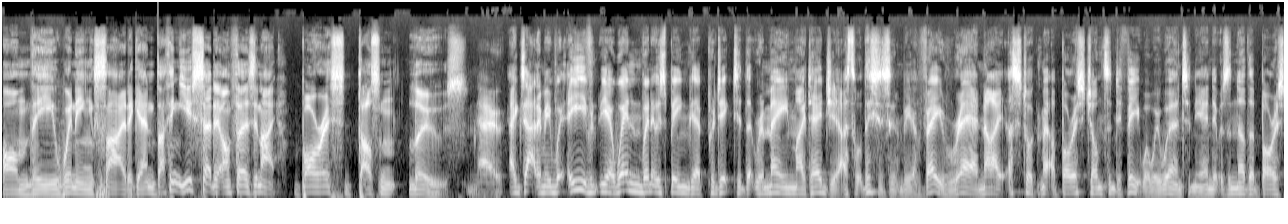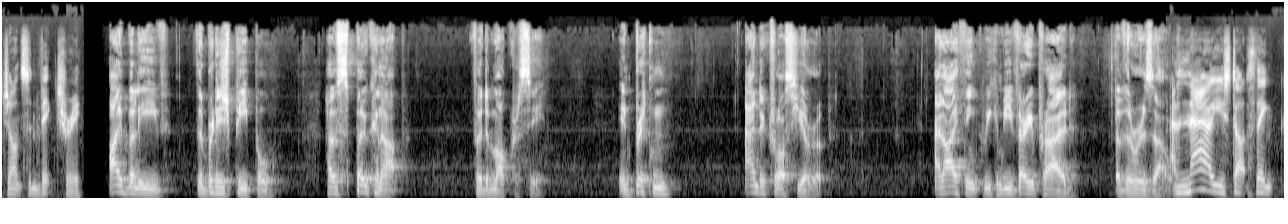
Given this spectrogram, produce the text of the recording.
on the winning side again. But I think you said it on Thursday night. Boris doesn't lose. No, exactly. I mean, even yeah, when when it was being uh, predicted that Remain might edge it, I thought this is going to be a very rare night. Us talking about a Boris Johnson defeat. Well, we weren't in the end. It was another Boris Johnson victory. I believe the British people have spoken up for democracy in Britain and across Europe. And I think we can be very proud of the result. And now you start to think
